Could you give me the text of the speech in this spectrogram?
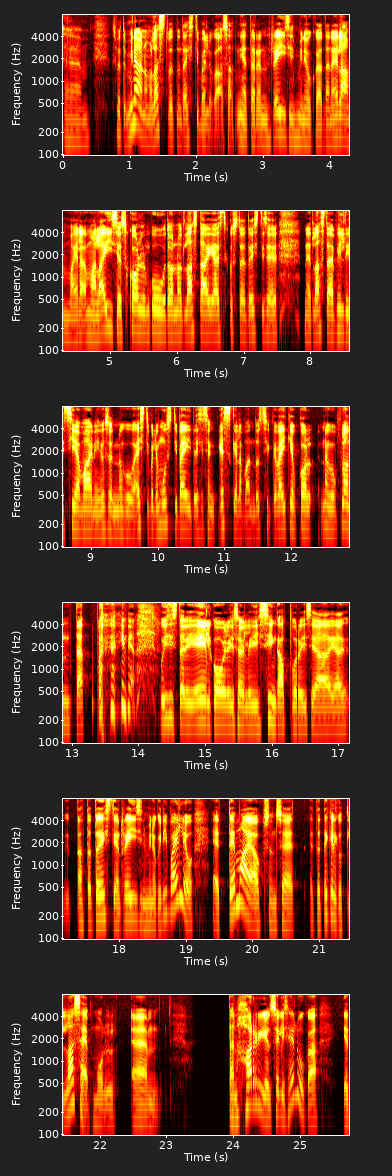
Ehm, kuidas ma ütlen, mina olen oma last võtnud hästi palju kaasa, nii et ta on reisinud minuga, ta on elanud Malaisias kolm kuud olnud lasteaias, kus ta tõesti see, need lasteaiapildid siiamaani, kus on nagu hästi palju musti päid ja siis on keskele pandud sihuke väike kol, nagu blond täpp onju. või siis ta oli eelkoolis, oli Singapuris ja, ja noh, ta tõesti on reisinud minuga nii palju, et tema jaoks on see, et ta tegelikult laseb mul ähm, ta on harjunud sellise eluga ja,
